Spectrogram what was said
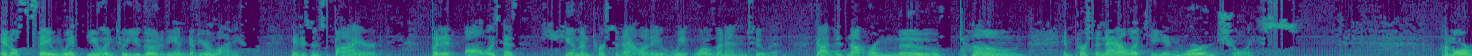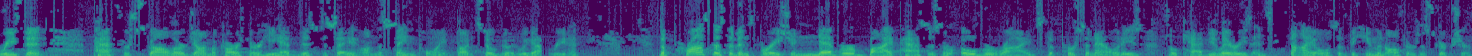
it'll stay with you until you go to the end of your life. It is inspired, but it always has human personality woven into it. God does not remove tone and personality and word choice. A more recent pastor scholar, John MacArthur, he had this to say on the same point. Thought it so good, we got to read it. The process of inspiration never bypasses or overrides the personalities, vocabularies, and styles of the human authors of Scripture.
